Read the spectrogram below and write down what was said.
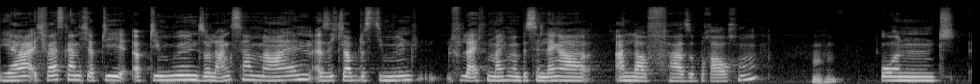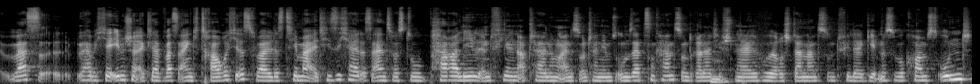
Ja, ich weiß gar nicht, ob die, ob die Mühlen so langsam mahlen. Also ich glaube, dass die Mühlen vielleicht manchmal ein bisschen länger Anlaufphase brauchen. Mhm. Und was, habe ich ja eben schon erklärt, was eigentlich traurig ist, weil das Thema IT-Sicherheit ist eins, was du parallel in vielen Abteilungen eines Unternehmens umsetzen kannst und relativ mhm. schnell höhere Standards und viele Ergebnisse bekommst. Und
